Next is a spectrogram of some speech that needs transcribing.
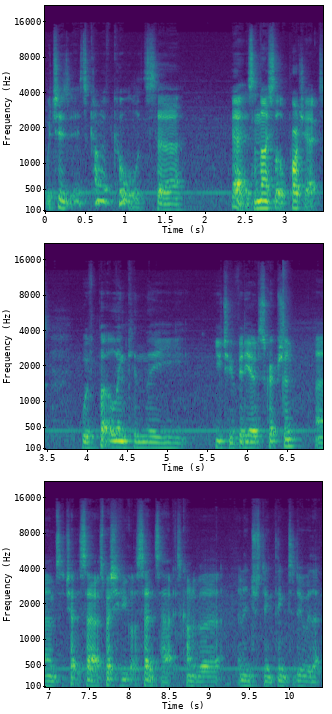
which is it's kind of cool. It's uh, yeah, it's a nice little project. We've put a link in the YouTube video description, um, so check this out. Especially if you've got a sense hat, it's kind of a, an interesting thing to do with it.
